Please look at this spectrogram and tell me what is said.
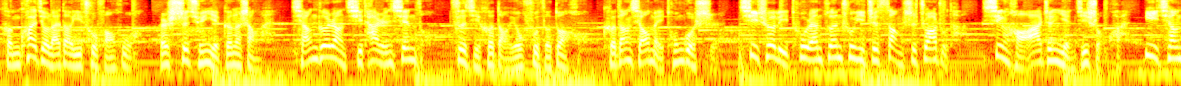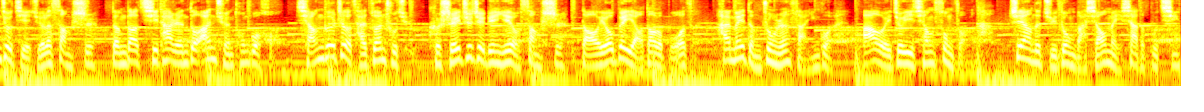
很快就来到一处防护网，而狮群也跟了上来。强哥让其他人先走，自己和导游负责断后。可当小美通过时，汽车里突然钻出一只丧尸抓住她。幸好阿珍眼疾手快，一枪就解决了丧尸。等到其他人都安全通过后，强哥这才钻出去。可谁知这边也有丧尸，导游被咬到了脖子，还没等众人反应过来，阿伟就一枪送走了他。这样的举动把小美吓得不轻。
